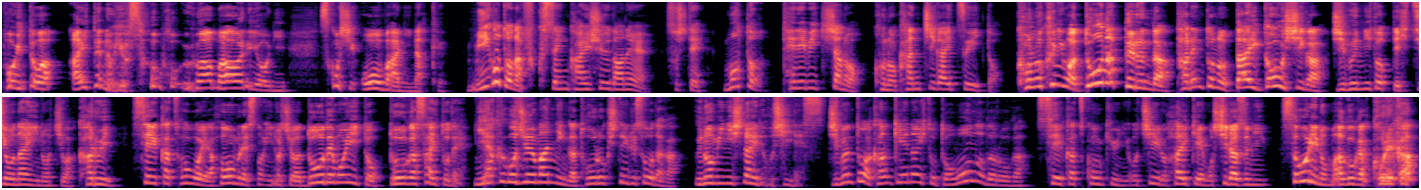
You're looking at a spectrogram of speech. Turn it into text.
ポイントは、相手の予想を上回るように、少しオーバーに泣く。見事な伏線回収だね。そして、元テレビ記者のこの勘違いツイート。この国はどうなってるんだ？タレントの大豪氏が自分にとって必要ない命は軽い。生活保護やホームレスの命はどうでもいいと動画サイトで250万人が登録しているそうだが、鵜呑みにしないでほしいです。自分とは関係ない人と思うのだろうが、生活困窮に陥る背景も知らずに、総理の孫がこれか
